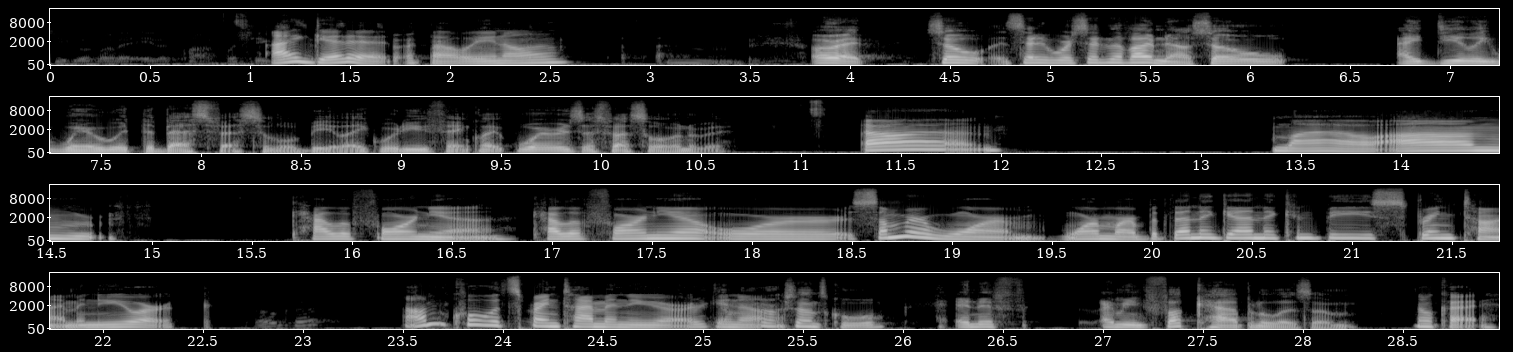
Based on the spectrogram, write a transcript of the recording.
she goes on at eight o'clock. when she I get it, though, you know? All right. So setting, we're setting the vibe now. So ideally, where would the best festival be? Like, where do you think? Like, where is this festival going to be? Um, wow. Um, California, California, or somewhere warm, warmer. But then again, it can be springtime in New York. Okay. I'm cool with springtime in New York. You know. sounds cool. And if I mean, fuck capitalism, Okay.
